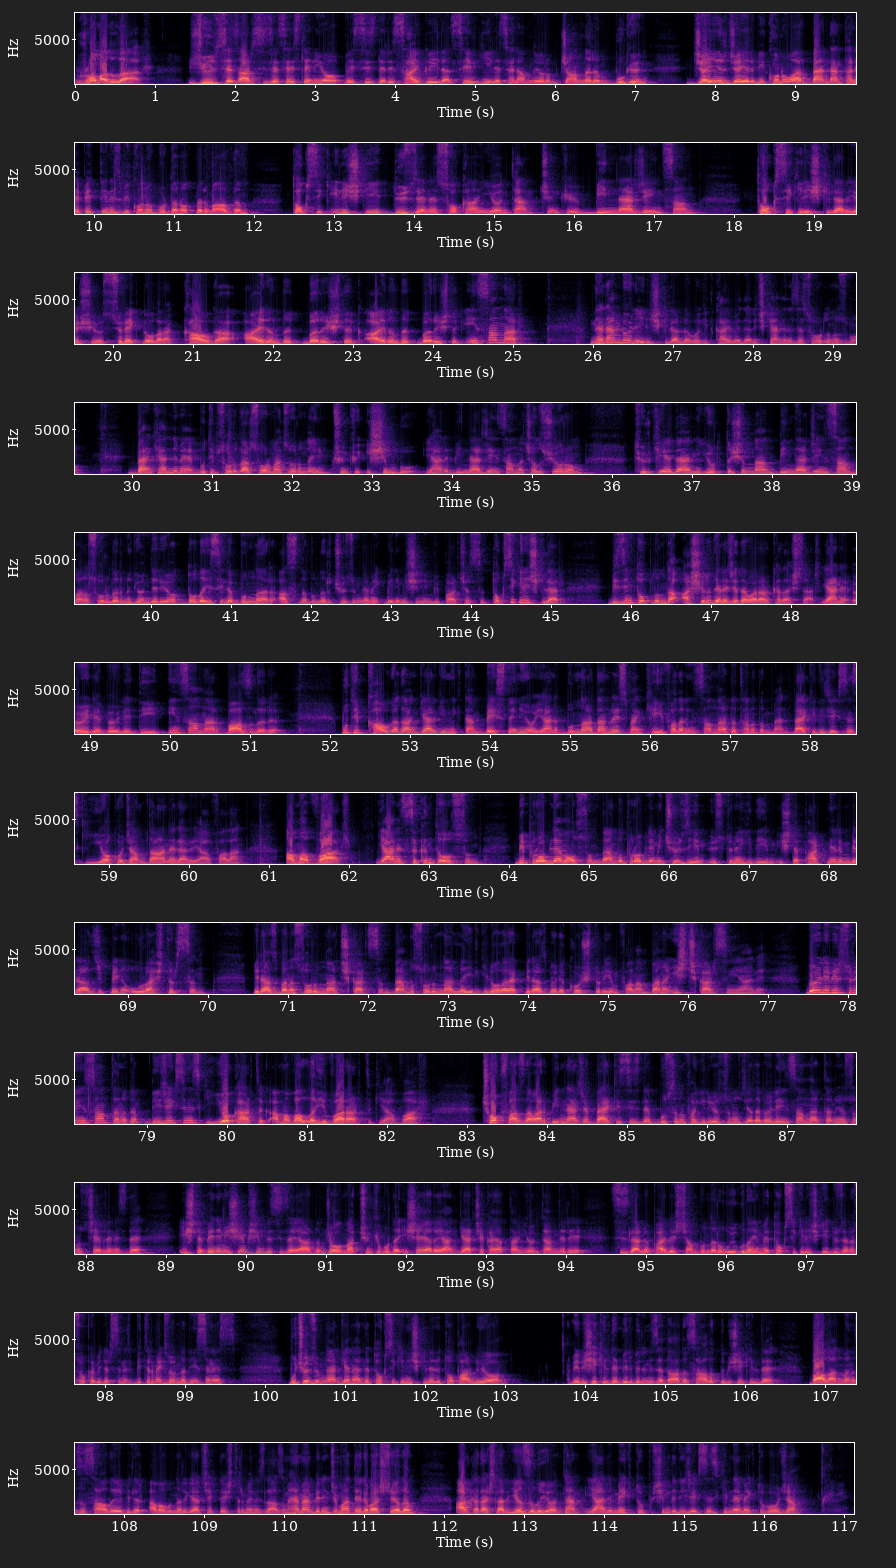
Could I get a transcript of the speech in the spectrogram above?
Romalılar. Jules Caesar size sesleniyor ve sizleri saygıyla, sevgiyle selamlıyorum. Canlarım bugün cayır cayır bir konu var. Benden talep ettiğiniz bir konu. Burada notlarımı aldım. Toksik ilişkiyi düzene sokan yöntem. Çünkü binlerce insan toksik ilişkiler yaşıyor. Sürekli olarak kavga, ayrıldık, barıştık, ayrıldık, barıştık. İnsanlar neden böyle ilişkilerle vakit kaybeder? Hiç kendinize sordunuz mu? Ben kendime bu tip sorular sormak zorundayım. Çünkü işim bu. Yani binlerce insanla çalışıyorum. Türkiye'den, yurt dışından binlerce insan bana sorularını gönderiyor. Dolayısıyla bunlar aslında bunları çözümlemek benim işimin bir parçası. Toksik ilişkiler bizim toplumda aşırı derecede var arkadaşlar. Yani öyle böyle değil. İnsanlar bazıları bu tip kavgadan, gerginlikten besleniyor. Yani bunlardan resmen keyif alan insanlar da tanıdım ben. Belki diyeceksiniz ki yok hocam daha neler ya falan. Ama var. Yani sıkıntı olsun, bir problem olsun. Ben bu problemi çözeyim, üstüne gideyim. İşte partnerim birazcık beni uğraştırsın. Biraz bana sorunlar çıkartsın. Ben bu sorunlarla ilgili olarak biraz böyle koşturayım falan. Bana iş çıkarsın yani. Böyle bir sürü insan tanıdım. Diyeceksiniz ki yok artık ama vallahi var artık ya var. Çok fazla var binlerce. Belki siz de bu sınıfa giriyorsunuz ya da böyle insanlar tanıyorsunuz çevrenizde. İşte benim işim şimdi size yardımcı olmak. Çünkü burada işe yarayan gerçek hayattan yöntemleri sizlerle paylaşacağım. Bunları uygulayın ve toksik ilişkiyi düzene sokabilirsiniz. Bitirmek zorunda değilsiniz. Bu çözümler genelde toksik ilişkileri toparlıyor ve bir şekilde birbirinize daha da sağlıklı bir şekilde bağlanmanızı sağlayabilir ama bunları gerçekleştirmeniz lazım. Hemen birinci maddeyle başlayalım. Arkadaşlar yazılı yöntem yani mektup. Şimdi diyeceksiniz ki ne mektubu hocam?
